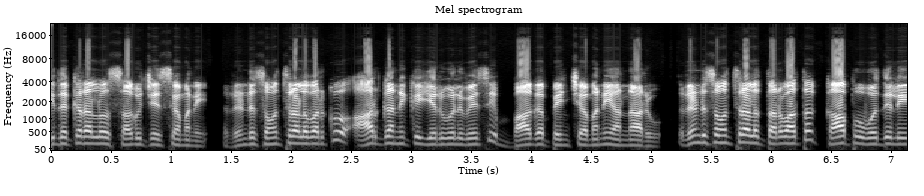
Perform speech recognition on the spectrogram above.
ఐదెకరాల్లో సాగు చేశామని రెండు సంవత్సరాల వరకు ఆర్గానిక్ ఎరువులు వేసి బాగా పెంచామని అన్నారు. రెండు సంవత్సరాల తర్వాత కాపు వదిలి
